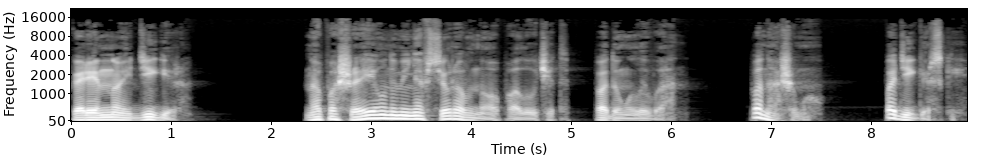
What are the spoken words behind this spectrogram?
Коренной диггер. Но по шее он у меня все равно получит, — подумал Иван. По-нашему, по-диггерски.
